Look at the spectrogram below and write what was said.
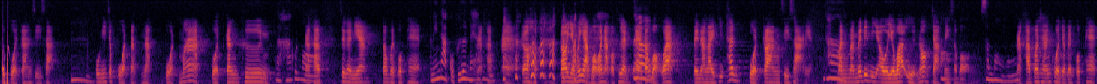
คือปวดกลางศีรษะอืม พวกนี้จะปวดหนักๆ ปวดมาก ปวดกลางคืนนะคะคุณหมอนะครับ ซึ่งอันเนี้ยต้องไปพบแพทย์ อันนี้หนักกว่าเพื่อนไหมคะนะณครับหมออ่าก็ก็ยังไม่อยากบอกว่าหนักกว่าเพื่อน แต่ค่ะต้องบอกว่าเป็นอะไรที่ถ้าปวดกลางศีรษะเนี่ยค่ะมันมันไม่ได้มีอวัยวะอื่นนอกจากในสมองสมองนะครับ เพราะฉะนั้นควรจะไปพบแพทย์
